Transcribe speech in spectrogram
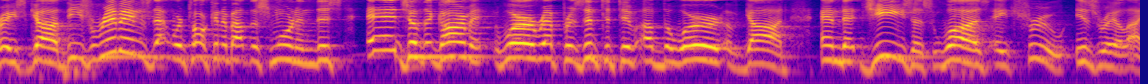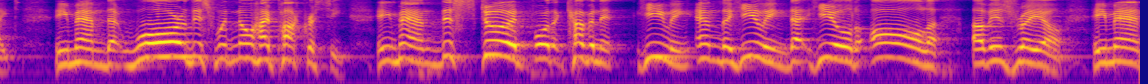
Praise God. These ribbons that we're talking about this morning, this edge of the garment, were representative of the Word of God, and that Jesus was a true Israelite. Amen. That wore this with no hypocrisy. Amen. This stood for the covenant healing and the healing that healed all of Israel. Amen.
